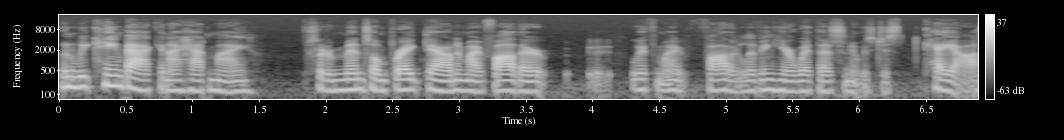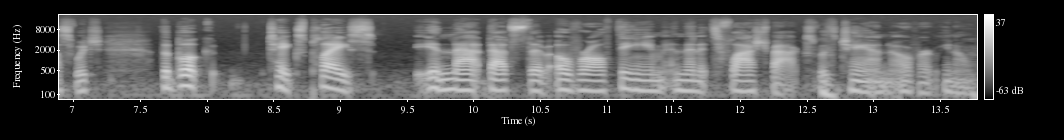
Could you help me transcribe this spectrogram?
when we came back, and I had my sort of mental breakdown, and my father, uh, with my father living here with us, and it was just chaos. Which the book takes place in that. That's the overall theme, and then it's flashbacks with Chan over you know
